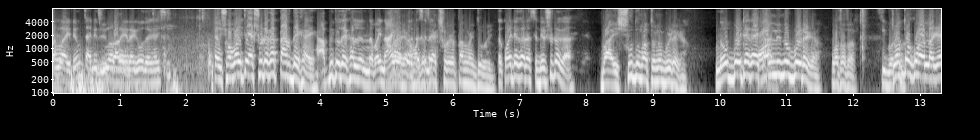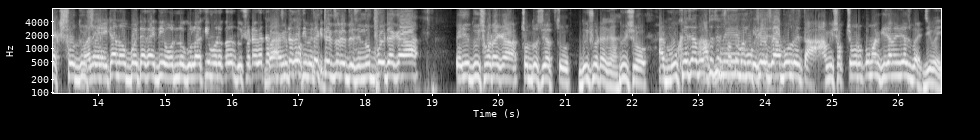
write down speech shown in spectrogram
বাংলা আইটেম চাইনিজ জি, গুলো আমরা এর আগেও দেখাইছি। সবাই তো একশো টাকার তার দেখায়। আপনি তো দেখালেন না ভাই নাই আপনার কাছে কাছে একশো টাকা তার নাই তো ভাই। তো কয় টাকার আছে? দেড়শো টাকা? ভাই শুধুমাত্র নব্বই টাকা। নব্বই টাকায় তার। অনলি নব্বই টাকা কত তার? যত কয় লাগে একশো মানে দুশো এটা নব্বই টাকায় দিয়ে কি মনে করেন দুশো টাকা দুশো আমি টাকা দিবেন নব্বই টাকা এই যে দুইশো টাকা চোদ্দ ছিয়াত্তর। দুইশো টাকা? দুইশো। আর মুখে যা শতমান মুখে যা বলতে তা আমি সবচেয়ে বড় প্রমাণ কি রিয়াজ ভাই? জি ভাই।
